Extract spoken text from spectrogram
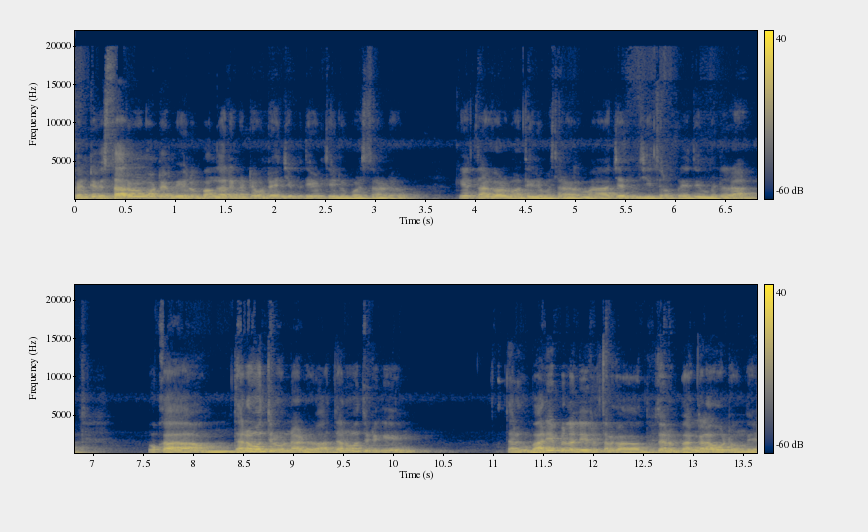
కంటే విస్తారంగా ఉంటాయి మేలు బంగారం కంటే ఉంటాయని చెప్పి దేవుడు తెలియపరుస్తున్నాడు. కీర్తన కూడా మనం తెలియపరుస్తున్నాడు. మన ఆధ్యాత్మిక జీవితంలో పోయే దేవుని బిడ్డరా ఒక ధనవంతుడు ఉన్నాడు. ఆ ధనవంతుడికి తనకు భార్య పిల్ల లేరు తనకు అద్భుతమైన బంగ్లా ఒకటి ఉంది.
